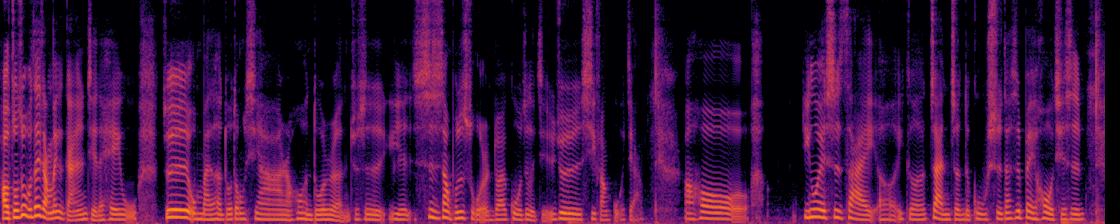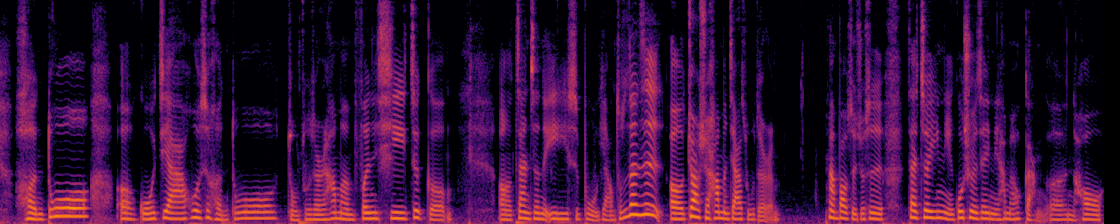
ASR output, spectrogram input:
好，总之我在讲那个感恩节的黑五，就是我买了很多东西啊，然后很多人就是也事实上不是所有人都在过这个节日，就是西方国家。然后因为是在呃一个战争的故事，但是背后其实很多呃国家或是很多种族的人，他们分析这个。呃，战争的意义是不一样，总之，但是呃，Josh 他们家族的人，他们抱着就是在这一年过去的这一年，他们要感恩，然后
